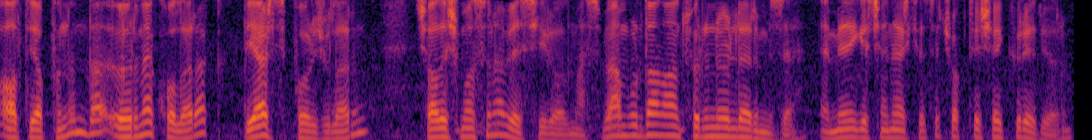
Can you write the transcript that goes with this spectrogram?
altyapının da örnek olarak diğer sporcuların çalışmasına vesile olması. Ben buradan antrenörlerimize, emeğe geçen herkese çok teşekkür ediyorum.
